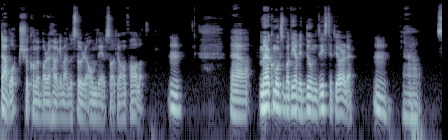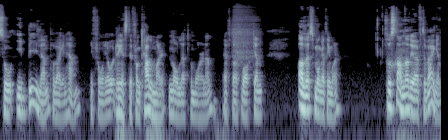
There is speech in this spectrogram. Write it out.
där bort så kommer bara högen vara ännu större om det är så att jag har förhalat. Mm. Eh, men jag kommer också på att det är jävligt dumdristigt att göra det. Mm. Eh, så i bilen på vägen hem ifrån, jag reste från Kalmar 01 på morgonen efter att ha varit vaken alldeles för många timmar. Så stannade jag efter vägen.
